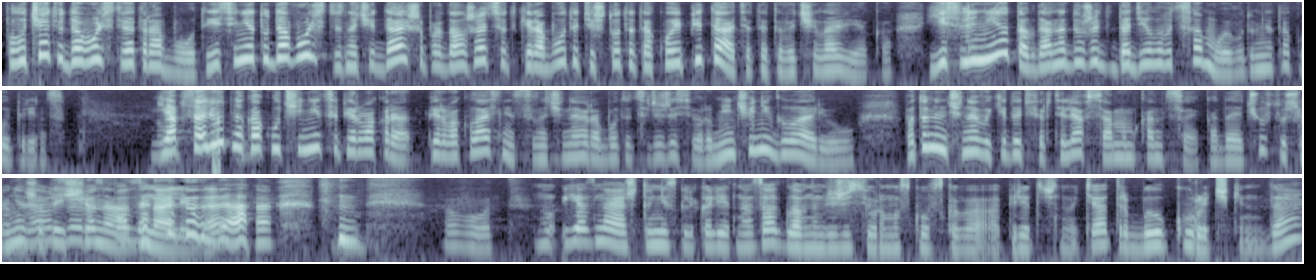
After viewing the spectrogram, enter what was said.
Получать удовольствие от работы. Если нет удовольствия, значит дальше продолжать все-таки работать и что-то такое питать от этого человека. Если нет, тогда надо уже доделывать самой. Вот у меня такой принцип. Ну, Я абсолютно как ученица первокра... первоклассница начинаю работать с режиссером. Я ничего не говорю. Потом я начинаю выкидывать фертиля в самом конце, когда я чувствую, что мне Когда что-то уже еще надо. да? Да. Вот. Ну, я знаю, что несколько лет назад главным режиссером Московского опереточного театра был Курочкин, да?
